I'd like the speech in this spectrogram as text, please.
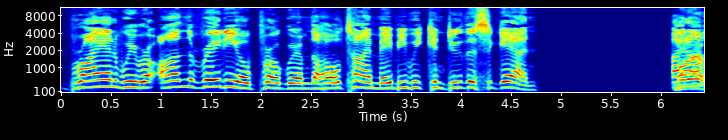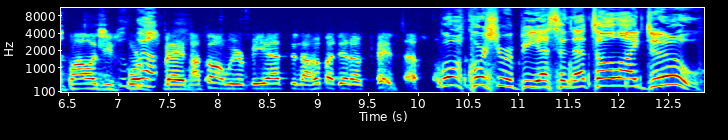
Brian, we were on the radio program the whole time. Maybe we can do this again. My apologies, sports well- babe. I thought we were BSing. I hope I did okay. Well, of course you're a BS, and that's all I do.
